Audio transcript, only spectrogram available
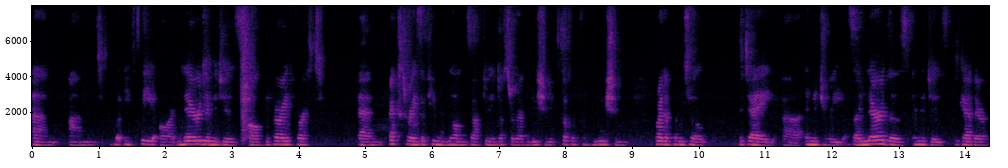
Um, and what you see are layered images of the very first um, X-rays of human lungs after the Industrial Revolution. It suffered from pollution right up until today. Uh, imagery. So I layered those images together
